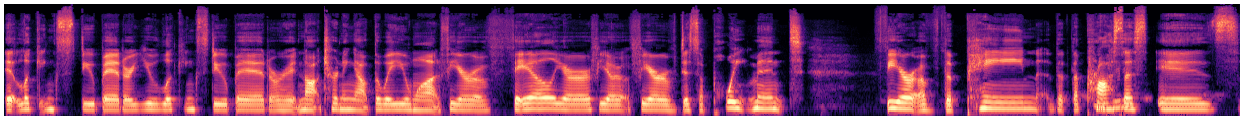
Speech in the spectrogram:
it looking stupid or you looking stupid or it not turning out the way you want fear of failure fear fear of disappointment fear of the pain that the mm-hmm. process mm-hmm. is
